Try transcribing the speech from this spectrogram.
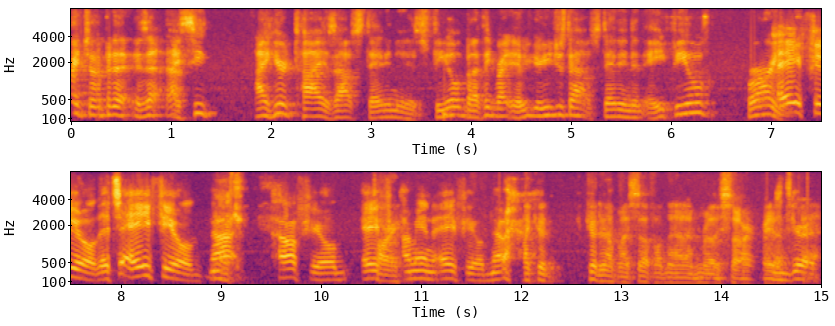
I jump in, is that Yeah. I see I hear Ty is outstanding in his field, but I think right are you just outstanding in a field? Where are you? A field. It's a field, not Okay. a field. A, Sorry. I'm in a field. No. I could couldn't help myself on that. I'm really sorry. That's Good. bad.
